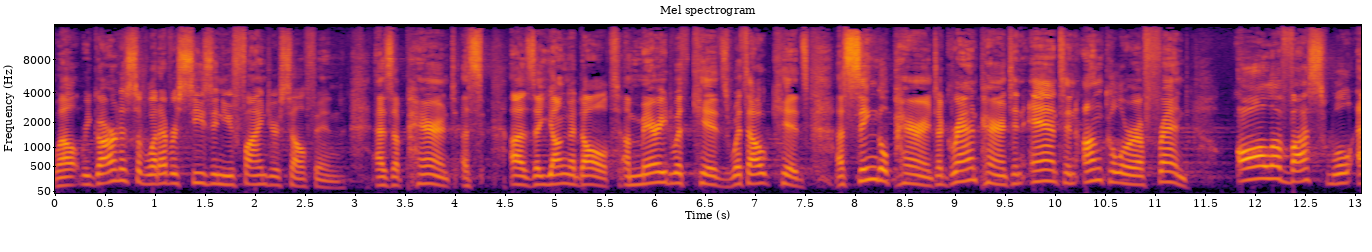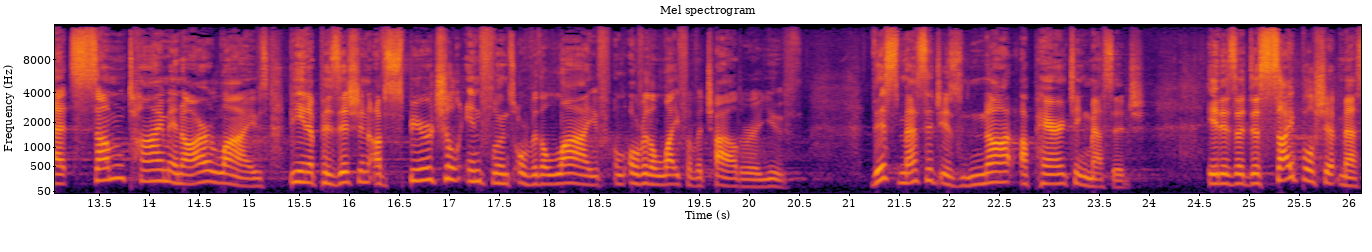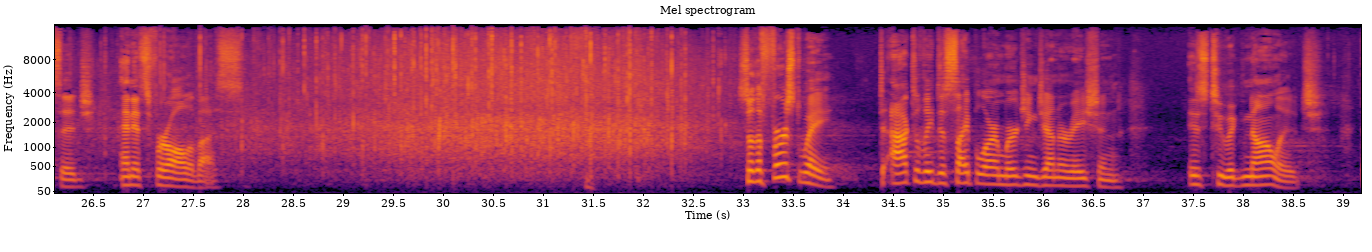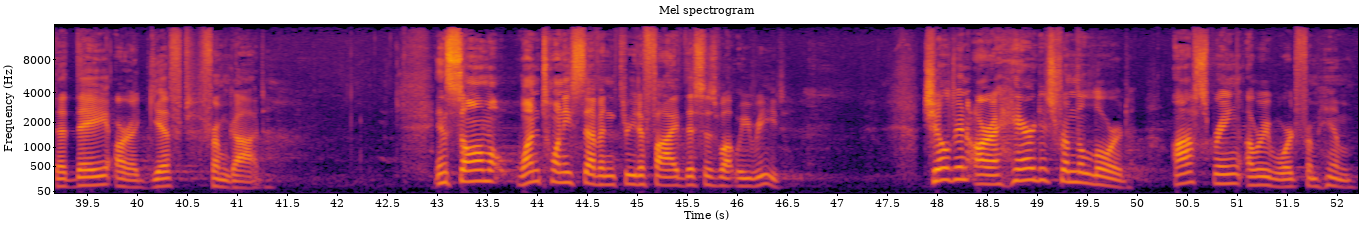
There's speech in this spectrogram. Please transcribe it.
Well, regardless of whatever season you find yourself in, as a parent, as, as, a young adult, a married with kids, without kids, a single parent, a grandparent, an aunt, an uncle, or a friend, all of us will at some time in our lives be in a position of spiritual influence over the life, over the life of a child or a youth. This message is not a parenting message. It is a discipleship message, and it's for all of us. So, the first way to actively disciple our emerging generation is to acknowledge that they are a gift from God. In Psalm 127, 3 to 5, this is what we read Children are a heritage from the Lord, offspring a reward from Him.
